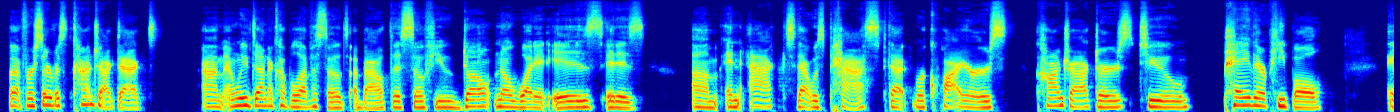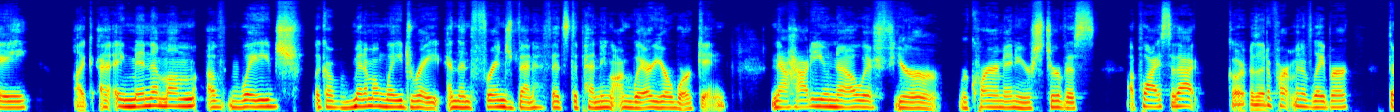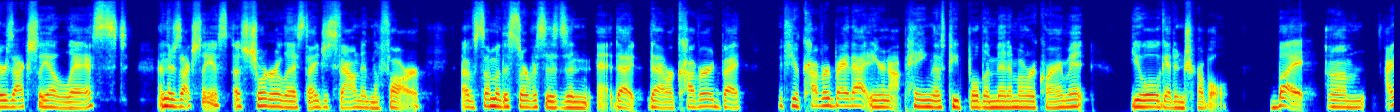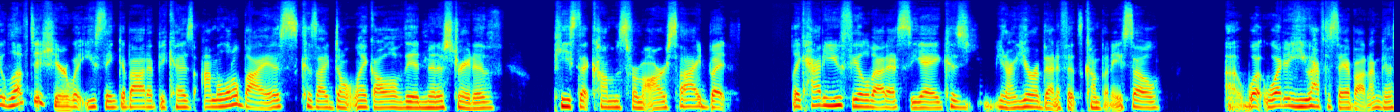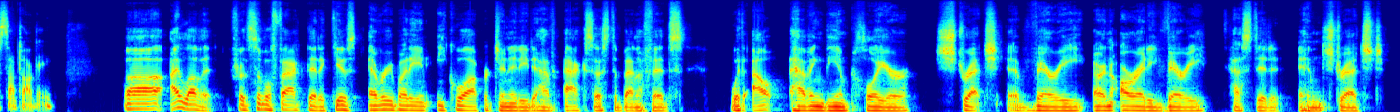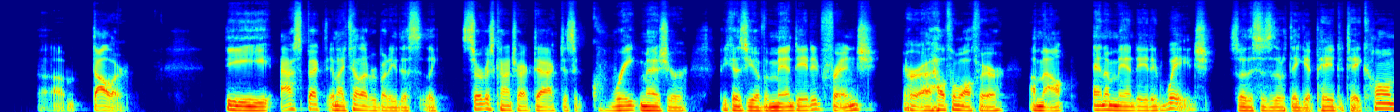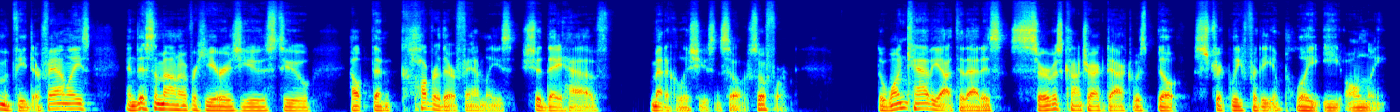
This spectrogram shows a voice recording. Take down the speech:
But for Service Contract Act, um, and we've done a couple episodes about this. So, if you don't know what it is, it is um, an act that was passed that requires contractors to pay their people a like a, a, minimum of wage, like a minimum wage rate, and then fringe benefits depending on where you're working. Now, how do you know if your requirement or your service applies to that? Go to the Department of Labor. There's actually a list, and there's actually a, a shorter list I just found in the FAR of some of the services and eh, that that are covered. But if you're covered by that and you're not paying those people the minimum requirement, you will get in trouble. But um, I love to hear what you think about it because I'm a little biased because I don't like all of the administrative piece that comes from our side. But like, how do you feel about SCA? Because you know you're a benefits company. So, uh, what what do you have to say about it? I'm going to stop talking. Uh, I love it for the simple fact that it gives everybody an equal opportunity to have access to benefits without having the employer stretch a very an already very tested and stretched um, dollar. The aspect, and I tell everybody this, like Service Contract Act is a great measure because you have a mandated fringe or a health and welfare amount and a mandated wage. So this is what they get paid to take home and feed their families. And this amount over here is used to help them cover their families should they have medical issues and so on and so forth. The one caveat to that is Service Contract Act was built strictly for the employee only.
